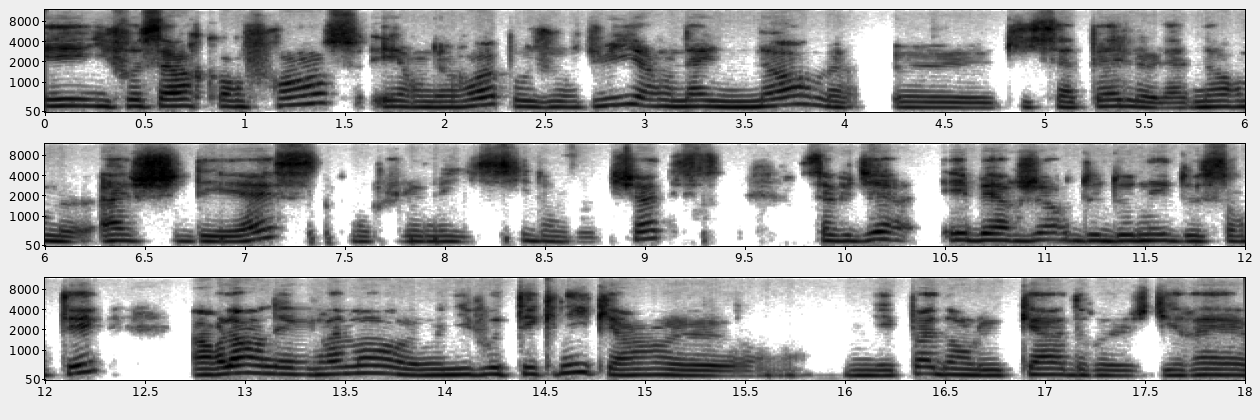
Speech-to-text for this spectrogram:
Et il faut savoir qu'en France et en Europe, aujourd'hui, on a une norme euh, qui s'appelle la norme HDS. Donc, je le mets ici dans votre chat. Ça veut dire hébergeur de données de santé. Alors là, on est vraiment euh, au niveau technique. Hein, euh, on n'est pas dans le cadre, je dirais,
